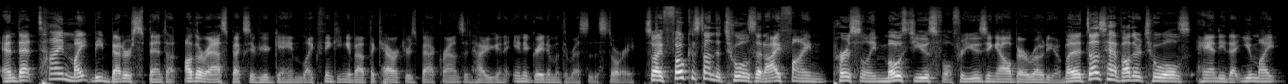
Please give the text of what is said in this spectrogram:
And that time might be better spent on other aspects of your game, like thinking about the characters' backgrounds and how you're going to integrate them with the rest of the story. So I focused on the tools that I find personally most useful for using Owlbear Rodeo, but it does have other tools handy that you might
